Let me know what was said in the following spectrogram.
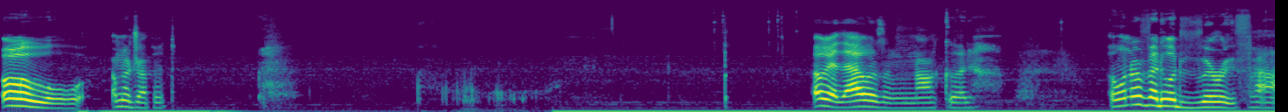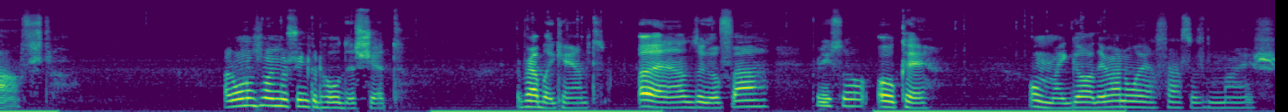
Oh, I'm gonna drop it. Okay, that was not good. I wonder if I do it very fast. I don't know if my machine could hold this shit. I probably can't. Uh, let's go fast. Pretty slow. Okay. Oh my god, they ran away as fast as mice.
